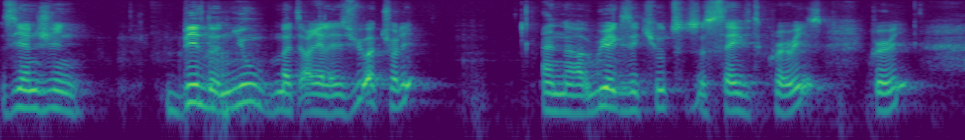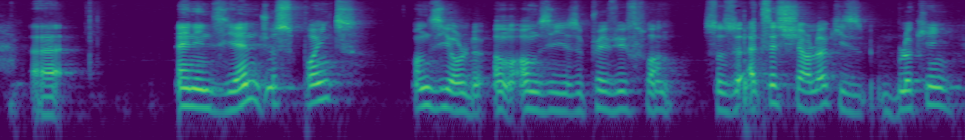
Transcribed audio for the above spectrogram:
the engine build a new materialize view actually, and uh, re-execute the saved queries, query, uh, and in the end, just point on the older, on the, the previous one. So the access share lock is blocking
